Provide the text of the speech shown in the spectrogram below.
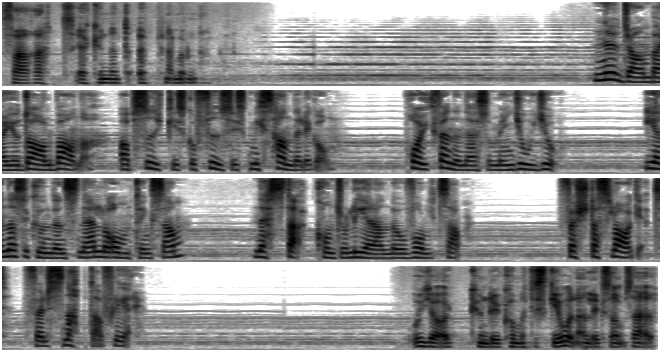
för att jag kunde inte öppna munnen. Nu drar en berg och dalbana av psykisk och fysisk misshandel igång. Pojkvännen är som en jojo. Ena sekunden snäll och omtänksam. Nästa kontrollerande och våldsam. Första slaget föll snabbt av fler. Och jag kunde ju komma till skolan liksom så här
